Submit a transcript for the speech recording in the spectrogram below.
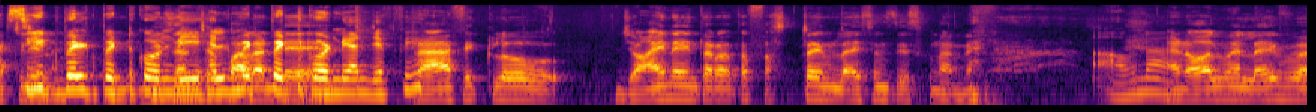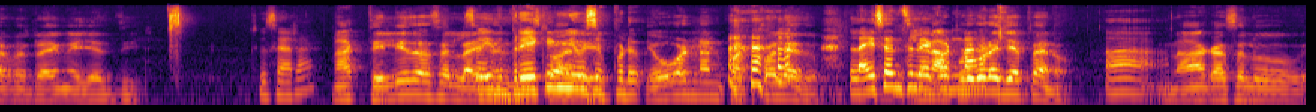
సీట్ బెల్ట్ పెట్టుకోండి హెల్మెట్ పెట్టుకోండి అని చెప్పి. ట్రాఫిక్లో జాయిన్ అయిన తర్వాత ఫస్ట్ టైం లైసెన్స్ తీసుకున్నాను నేను. అవునా? And all my life I was driving అయ్యేది. చూసారా? నాకు తెలియదు అసలు లైసెన్స్ తీసుకోవాలి. news ఇప్పుడు. ఎవడు నన్ను పట్టుకోలేదు. లైసెన్స్ లేకుండా? కూడా చెప్పాను. నాకు అసలు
